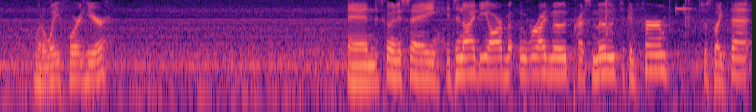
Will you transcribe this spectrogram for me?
I'm gonna wait for it here. And it's going to say it's in IBR override mode, press mode to confirm, just like that.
